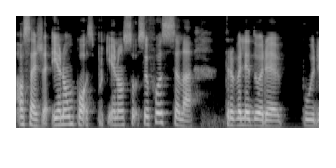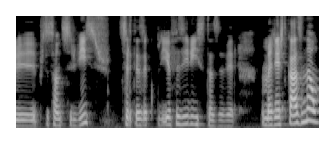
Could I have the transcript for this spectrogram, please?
Ou seja, eu não posso, porque eu não sou. Se eu fosse, sei lá, trabalhadora por uh, prestação de serviços, de certeza que podia fazer isso, estás a ver? Mas neste caso, não.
